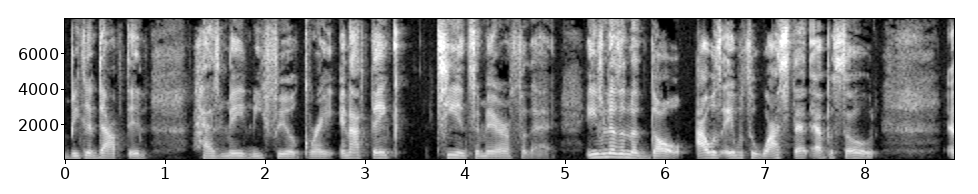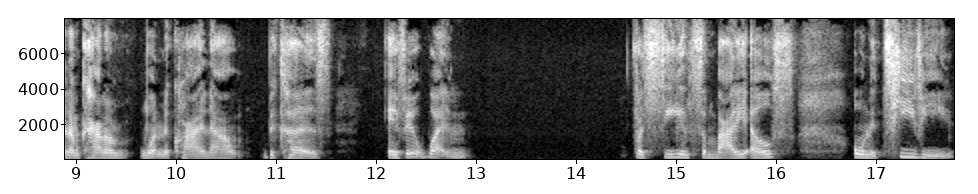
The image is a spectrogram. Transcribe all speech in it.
Being adopted has made me feel great and i thank t and tamera for that. Even as an adult i was able to watch that episode and i'm kind of wanting to cry now because if it wasn't for seeing somebody else on the TV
